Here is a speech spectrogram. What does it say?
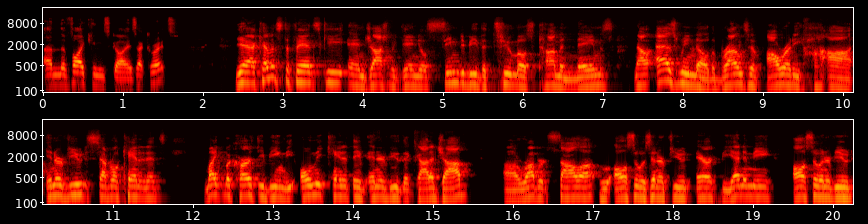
and the Vikings guy. Is that correct? Yeah, Kevin Stefanski and Josh McDaniels seem to be the two most common names. Now, as we know, the Browns have already uh, interviewed several candidates, Mike McCarthy being the only candidate they've interviewed that got a job. Uh, Robert Saleh, who also was interviewed, Eric Bieniemy also interviewed.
